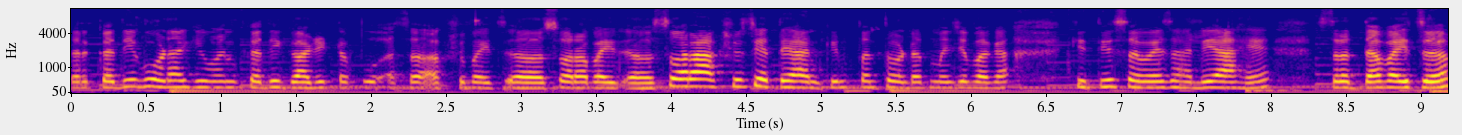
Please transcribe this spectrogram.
तर कधी घोडा घेऊन कधी गाडी टपू असं अक्षूबाईचं स्वराबाई स्वरा अक्षूच येते आणखीन पण तोंडात. म्हणजे बघा किती सवय झाली आहे. श्रद्धा श्रद्धाबाईचं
